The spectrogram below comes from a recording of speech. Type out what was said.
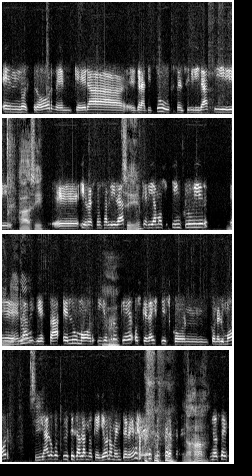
en nuestro orden, que era eh, gratitud, sensibilidad y, Ah, sí. eh, y responsabilidad, Sí. queríamos incluir eh, la belleza, el humor, y yo creo que os quedáis con, con el humor Sí. y algo estuvisteis hablando que yo no me enteré. Ajá. no sé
